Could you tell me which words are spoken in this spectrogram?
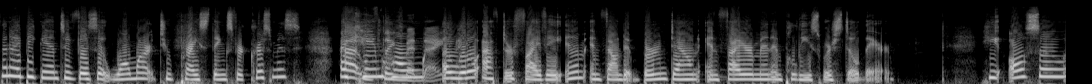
Then I began to visit Walmart to price things for Christmas. I At, came home midnight. a little after 5 a.m. and found it burned down, and firemen and police were still there. He also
